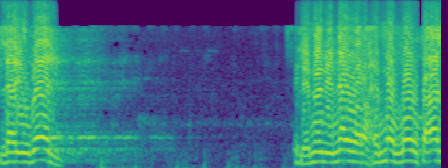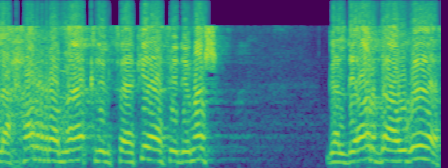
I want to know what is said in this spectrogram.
لا يبالي. الإمام النووي رحمه الله تعالى حرم أكل الفاكهة في دمشق. قال دي أرض أوجاف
